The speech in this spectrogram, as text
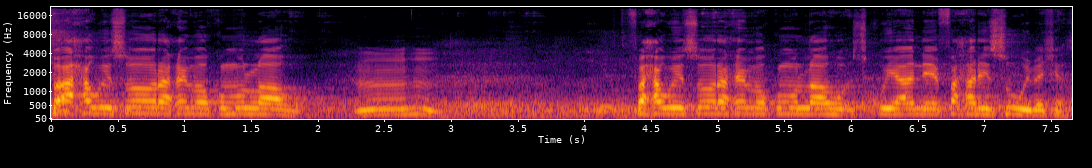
Faxwisuu raximakumullaahu faxwisuu raximakumullaahu isku yaani faxrisuu wey meeshaas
